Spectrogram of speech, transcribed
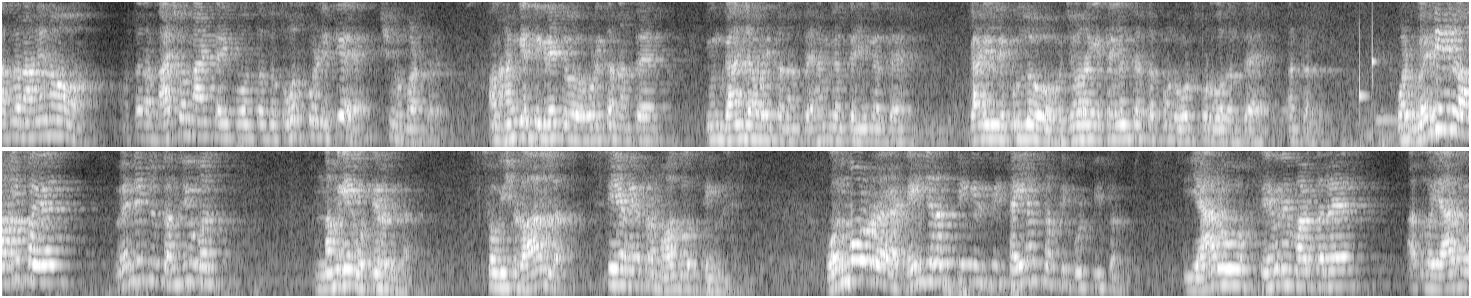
ಅಥವಾ ನಾನೇನೋ ಒಂಥರ ಮ್ಯಾಚೋ ಮ್ಯಾನ್ ಟೈಪು ಅಂತದ್ದು ತೋರಿಸ್ಕೊಳ್ಳಿಕ್ಕೆ ಶುರು ಮಾಡ್ತಾರೆ. ಅವ್ನು ಹಂಗೆ ಸಿಗರೇಟ್ ಹೊಡಿತಾನಂತೆ, ಇವ್ನು ಗಾಂಜಾ ಹೊಡಿತಾನಂತೆ, ಹಂಗಂತೆ, ಹಿಂಗಂತೆ, ಗಾಡಿಯಲ್ಲಿ ಫುಲ್ಲು ಜೋರಾಗಿ ಸೈಲೆನ್ಸರ್ ತಕೊಂಡು ಓಡಿಸ್ಬಿಡ್ಬೋದಂತೆ ಅಂತಂದು. But when it will occupier when it will consumers ನಮಗೇನು ಗೊತ್ತಿರೋದಿಲ್ಲ. So we should all stay away from all those things one more dangerous thing is the silence of the good people ಯಾರು ಸೇವನೆ ಮಾಡ್ತಾರೆ ಅಥವಾ ಯಾರು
